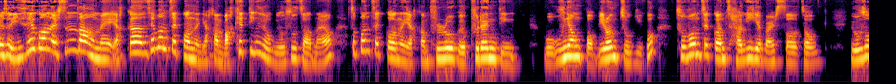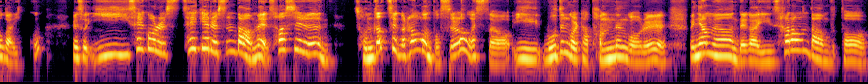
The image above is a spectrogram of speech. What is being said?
그래서 이 세 권을 쓴 다음에 약간 세 번째 거는 약간 마케팅적 요소잖아요. 첫 번째 거는 약간 블로그, 브랜딩, 뭐 운영법 이런 쪽이고 두 번째 건 자기개발서적 요소가 있고 그래서 이 세 거를 세 개를 쓴 다음에 사실은 전자책을 한 권 더 쓰려고 했어요. 이 모든 걸 다 담는 거를. 왜냐면 내가 이 살아온 다음부터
